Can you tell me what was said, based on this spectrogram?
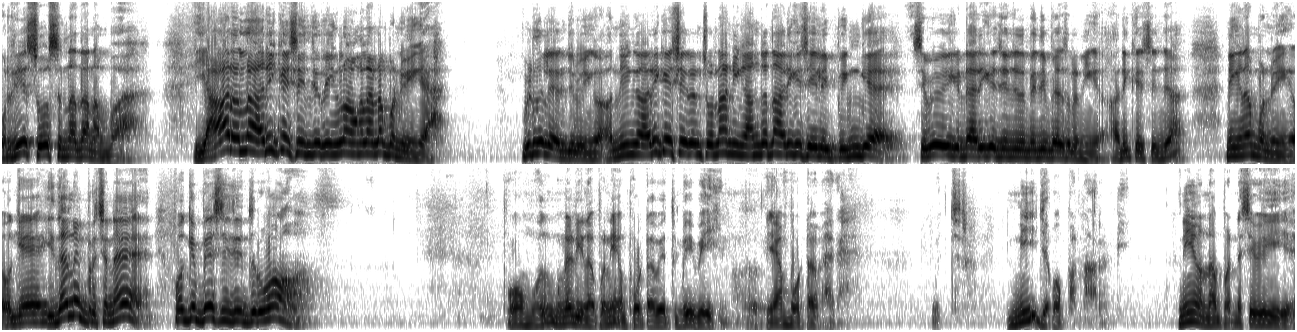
ஒரே சோர்ஸ் என்ன தான் நம்ப யாரெல்லாம் அறிக்கை செஞ்சுருவீங்களோ அவங்களாம் என்ன பண்ணுவீங்க? விடுதலை அறிஞ்சிருவீங்க நீங்கள் அறிக்கை செய்கிறேன்னு சொன்னால் நீங்கள் அங்கே தான் அறிக்கை செய்யலை. இப்போ இங்கே சிவகிட்ட அறிக்கை செஞ்சதை பற்றி பேசலை நீங்கள் அறிக்கை செஞ்சால் நீங்கள் என்ன பண்ணுவீங்க? ஓகே இதானே பிரச்சனை. ஓகே பேசி தீர்த்துருவோம். போகும்போது முன்னாடி என்ன பண்ணி என் போட்டாவே எடுத்து போய் வைக்கணும் ஏன் போட்டாவை வச்சிரு. நீ ஜெபம் பண்ண ஆரம்பி நீயும் என்ன பண்ண? சிவகியை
